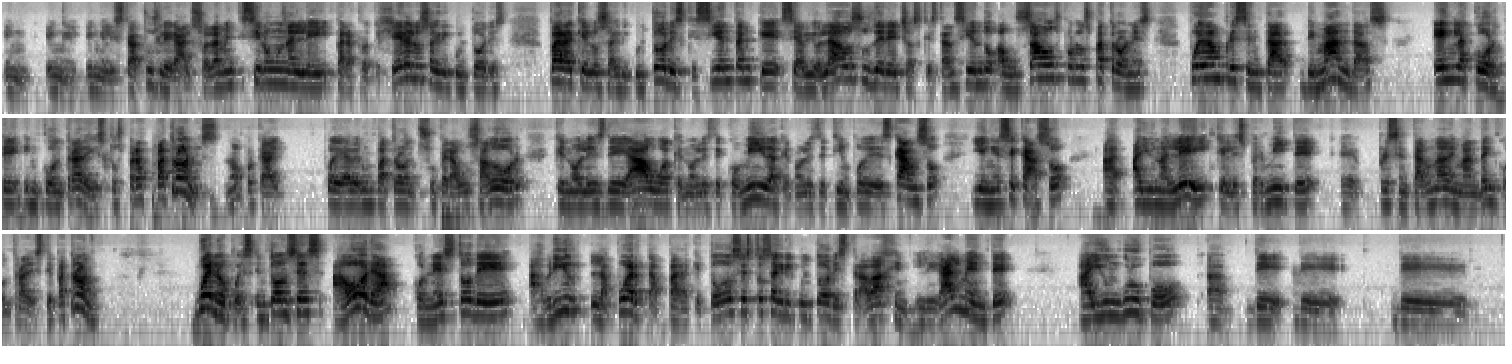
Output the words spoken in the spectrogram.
el estatus legal, solamente hicieron una ley para proteger a los agricultores, para que los agricultores que sientan que se ha violado sus derechos, que están siendo abusados por los patrones, puedan presentar demandas en la corte en contra de estos patrones, ¿no? Porque hay, puede haber un patrón súper abusador que no les dé agua, que no les dé comida, que no les dé tiempo de descanso. Y en ese caso hay una ley que les permite eh, presentar una demanda en contra de este patrón. Bueno, pues entonces ahora con esto de abrir la puerta para que todos estos agricultores trabajen legalmente, hay un grupo ah, de,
